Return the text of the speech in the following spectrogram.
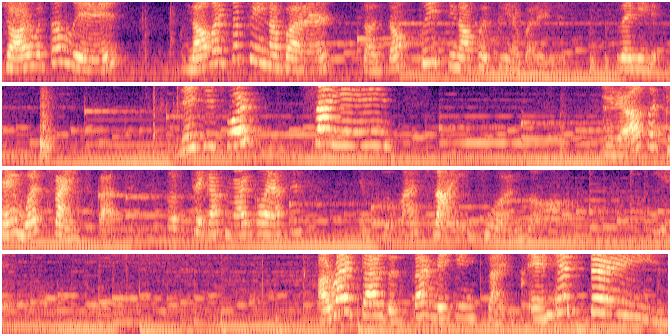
jar with a lid, not like the peanut butter. So don't, please do not put peanut butter in this, because I need it. This is for science. It also came with science glasses. So let's take off my glasses and put my science ones on. Yeah. Alright guys, let's start making science and history.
